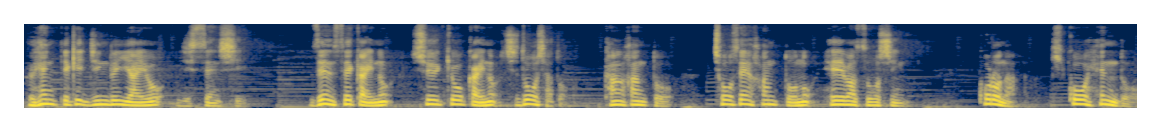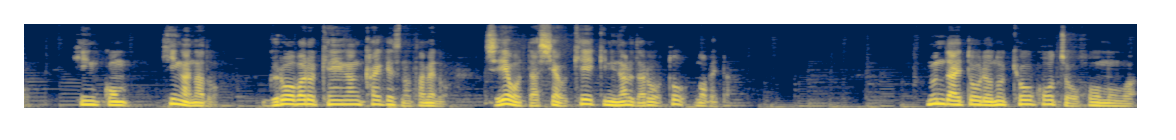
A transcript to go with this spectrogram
普遍的人類愛を実践し、全世界の宗教界の指導者と韓半島、朝鮮半島の平和増進、コロナ、気候変動、貧困、飢餓など、グローバル懸案解決のための知恵を出し合う契機になるだろうと述べた。ムン大統領の教皇庁訪問は、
